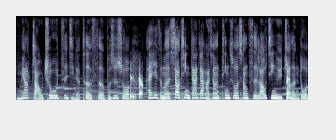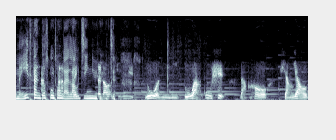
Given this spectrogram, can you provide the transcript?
你们要找出自己的特色，不是说是的，哎，怎么校庆大家好像听说上次捞金鱼赚很多，每一摊都通通来捞金鱼。捞金鱼。如果你读完故事，然后想要。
